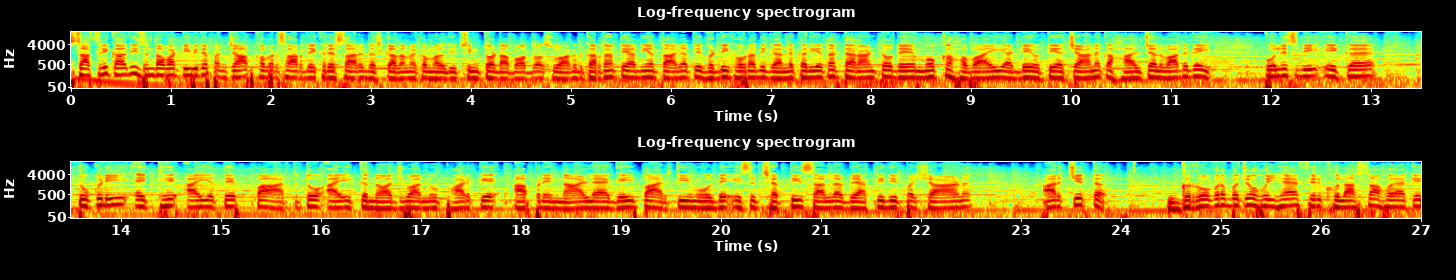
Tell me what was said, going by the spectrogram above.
ਸਤਿ ਸ੍ਰੀ ਅਕਾਲ ਜੀ, ਜ਼ਿੰਦਾਬਾਦ ਟੀਵੀ ਤੇ ਪੰਜਾਬ ਖਬਰਸਾਰ ਦੇਖ ਰਹੇ ਸਾਰੇ ਦਰਸ਼ਕਾਂ ਦਾ ਮੈਂ ਕਮਲਦੀਪ ਸਿੰਘ ਤੁਹਾਡਾ ਬਹੁਤ-ਬਹੁਤ ਸਵਾਗਤ ਕਰਦਾ ਤੇ ਆਦੀਆਂ ਤਾਜ਼ਾ ਤੇ ਵੱਡੀ ਖਬਰਾਂ ਦੀ ਗੱਲ ਕਰੀਏ ਤਾਂ ਟੋਰਾਂਟੋ ਦੇ ਮੁੱਖ ਹਵਾਈ ਅੱਡੇ ਉੱਤੇ ਅਚਾਨਕ ਹਲਚਲ ਵੱਧ ਗਈ। ਪੁਲਿਸ ਦੀ ਇੱਕ ਟੁਕੜੀ ਇੱਥੇ ਆਈ ਅਤੇ ਭਾਰਤ ਤੋਂ ਆਈ ਇੱਕ ਨੌਜਵਾਨ ਨੂੰ ਫੜ ਕੇ ਆਪਣੇ ਨਾਲ ਲੈ ਗਈ। ਭਾਰਤੀ ਮੂਲ ਦੇ ਇਸ 36 ਸਾਲਾ ਵਿਅਕਤੀ ਦੀ ਪਛਾਣ ਅਰਚਿਤ ਗਰੋਵਰ ਵਜੋਂ ਹੋਈ ਹੈ, ਫਿਰ ਖੁਲਾਸਾ ਹੋਇਆ ਕਿ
